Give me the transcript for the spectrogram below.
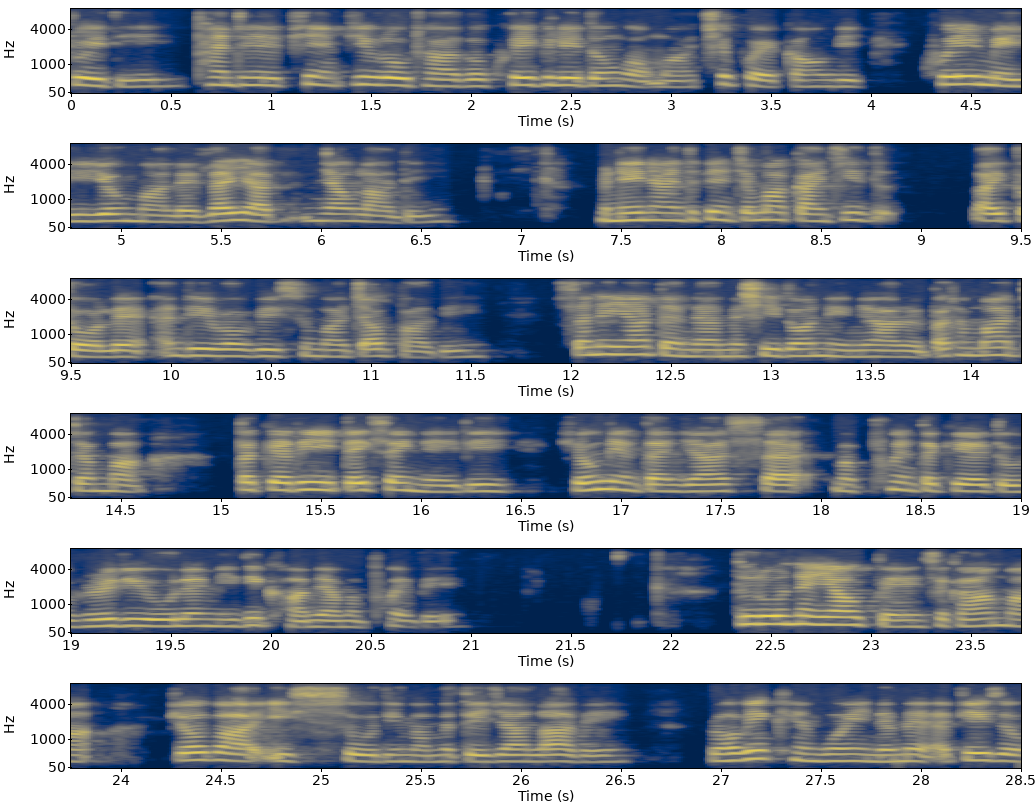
တွေ့သည် ဖန်တယ်ဖြင့်ပြုလုပ်ထားသော ခွေးကလေးသုံးကောင်မှချစ်ဖွယ်ကောင်းပြီး ခွေးအမေကြီးရုပ်မှလည်းလက်ရမြောက်လာသည် မနေနိုင်သဖြင့် ကျမကင်ကြည့် လိုက်တော်လဲအန်ဒီရော်ဘီဆူမှာကြောက်ပါသည်စနေရတန်တန်မရှိသောနေများတွင် ပထမဓမ္မပကတိတိတ်ဆိတ်နေပြီးရုံးမြင်တန်ကြားဆက်မဖွင့်တကယ်သို့ရေဒီယိုလည်းမြည်သည့်ခါမျှမဖွင့်ပေသူတို့နှစ်ယောက်ပင်စကားမှပြောပါ၏ဆိုသည်မှာမသေးကြလှပေရောဘီခင်ပွန်း၏နာမည်အပြည့်စုံ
